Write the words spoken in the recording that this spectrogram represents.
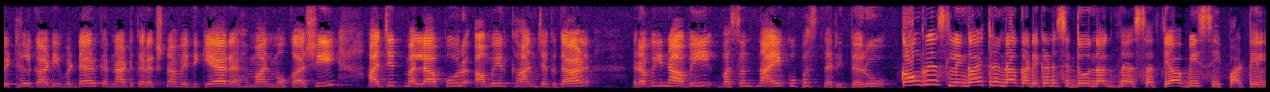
ವಿಠಲ್ ಗಾಡಿವಡ್ಡರ್, ಕರ್ನಾಟಕ ರಕ್ಷಣಾ ವೇದಿಕೆಯ ರೆಹಮಾನ್ ಮೊಕಾಶಿ, ಅಜಿತ್ अलापुर आमिर खान जगदाड़ ರವಿ ನಾವಿ ವಸಂತ್ ನಾಯಕ್ ಉಪಸ್ಥಿತರಿದ್ದರು. ಕಾಂಗ್ರೆಸ್ ಲಿಂಗಾಯತರನ್ನ ಕಡೆಗಣಿಸಿದ್ದು ನಗ್ನ ಸತ್ಯ ಬಿಸಿ ಪಾಟೀಲ್.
